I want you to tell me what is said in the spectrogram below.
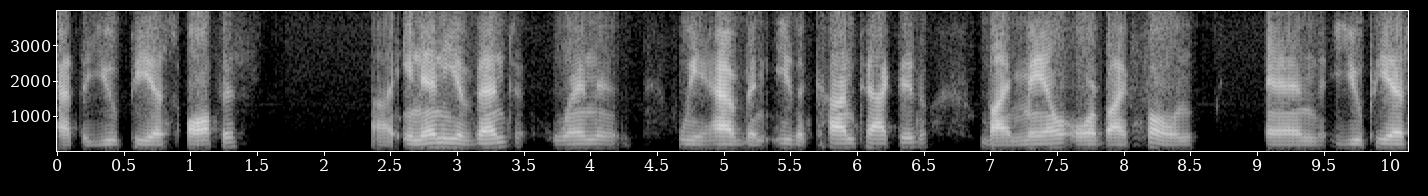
at the UPS office. Uh, in any event, when we have been either contacted by mail or by phone, and UPS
